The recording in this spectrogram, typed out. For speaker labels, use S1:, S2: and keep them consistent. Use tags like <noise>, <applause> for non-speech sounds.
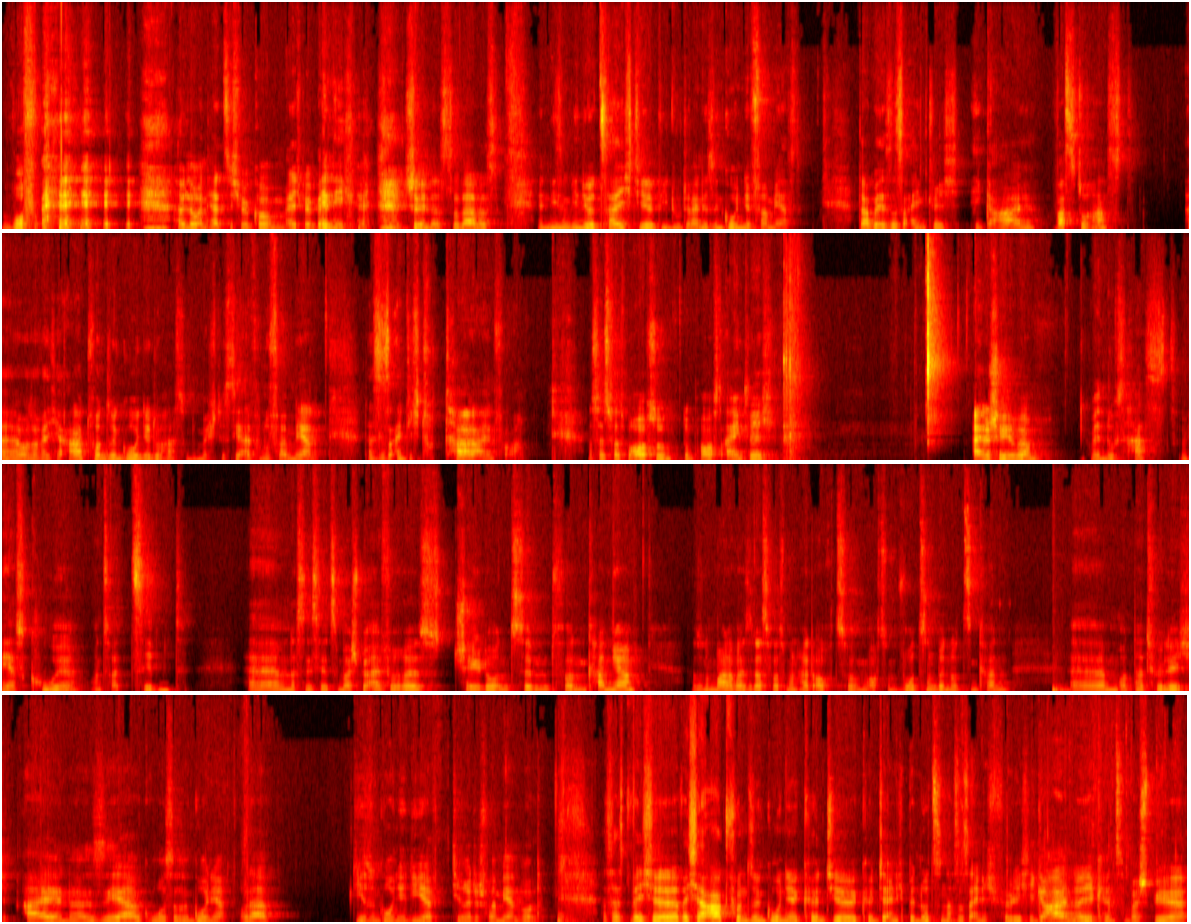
S1: Wuff. <laughs> Hallo und herzlich willkommen. Ich bin Benny. <laughs> Schön, dass du da bist. In diesem Video zeige ich dir, wie du deine Syngonie vermehrst. Dabei ist es eigentlich egal, was du hast äh, oder welche Art von Syngonie du hast und du möchtest sie einfach nur vermehren. Das ist eigentlich total einfach. Das heißt, was brauchst du? Du brauchst eigentlich eine Schere. Wenn du es hast, wäre es cool und zwar Zimt ähm, das ist jetzt zum Beispiel einfaches Ceylon-Zimt von Kanya. Also normalerweise das, was man halt auch zum, auch zum Würzen benutzen kann. Ähm, und natürlich eine sehr große Syngonie oder die Syngonie, die ihr theoretisch vermehren wollt. Das heißt, welche, welche Art von Syngonie könnt ihr, könnt ihr eigentlich benutzen? Das ist eigentlich völlig egal. Ne? Ihr könnt zum Beispiel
